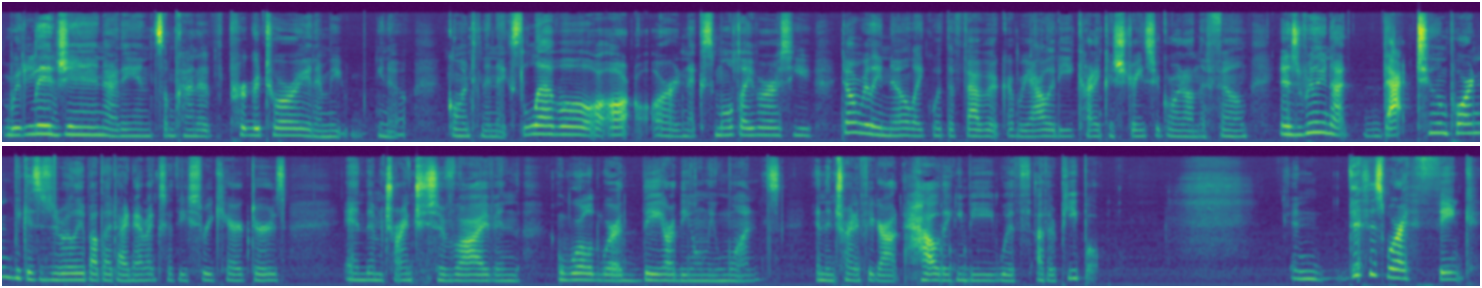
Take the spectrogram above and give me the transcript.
religion? Are they in some kind of purgatory and, you know, going to the next level or, or, next multiverse. You don't really know like what the fabric of reality kind of constraints are going on in the film. And it's really not that too important because it's really about the dynamics of these three characters and them trying to survive in a world where they are the only ones and then trying to figure out how they can be with other people. And this is where I think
